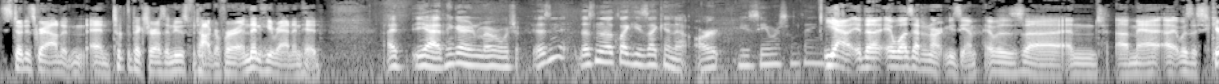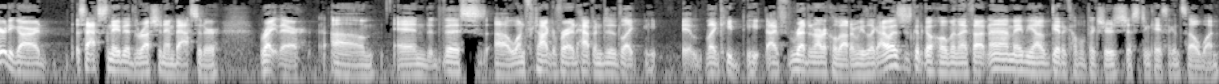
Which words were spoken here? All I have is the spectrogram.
stood his ground and, and took the picture as a news photographer and then he ran and hid I yeah, I think I remember which. Doesn't it? Doesn't it look like he's like in an art museum or something? yeah it, the, it was at an art museum it was uh, and a man, uh, it was a security guard assassinated the russian ambassador right there um, and this uh, one photographer had happened to like he- it, like he, he i've read an article about him he's like i was just gonna go home and i thought nah maybe i'll get a couple pictures just in case i can sell one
